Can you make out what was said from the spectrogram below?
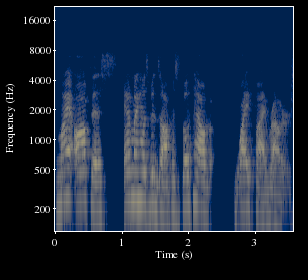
my office and my husband's office both have wi-fi routers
